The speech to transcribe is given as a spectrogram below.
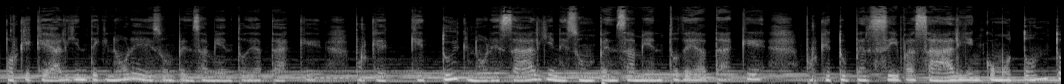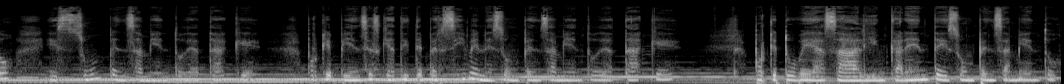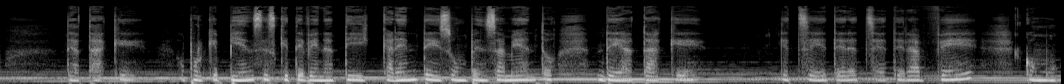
Porque que alguien te ignore es un pensamiento de ataque. Porque que tú ignores a alguien es un pensamiento de ataque. Porque tú percibas a alguien como tonto es un pensamiento de ataque. Porque pienses que a ti te perciben es un pensamiento de ataque. Porque tú veas a alguien carente es un pensamiento de ataque. O porque pienses que te ven a ti carente es un pensamiento de ataque etcétera, etcétera. Ve como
